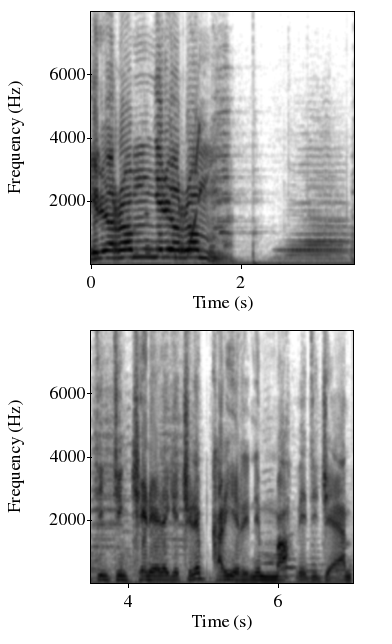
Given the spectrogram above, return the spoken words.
Geliyorum, geliyorum. Tintin Ken'i ele geçirip kariyerini mahvedeceğim.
